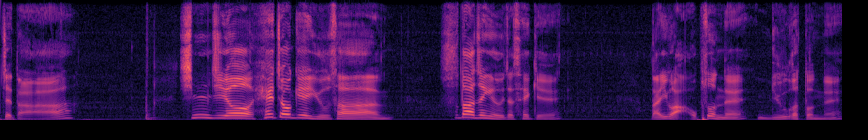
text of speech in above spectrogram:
호재다. 심지어 해적의 유산 수다쟁이 의자 3개. 나 이거 없었네. 뉴가 떴네.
